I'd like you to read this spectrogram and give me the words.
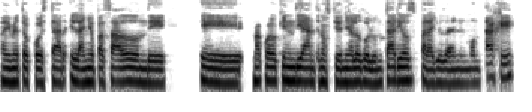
A mí me tocó estar el año pasado donde eh, me acuerdo que un día antes nos pidieron a los voluntarios para ayudar en el montaje.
